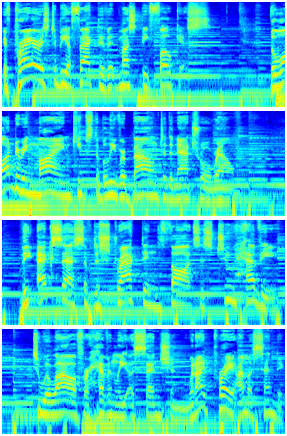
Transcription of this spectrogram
If prayer is to be effective, it must be focused. The wandering mind keeps the believer bound to the natural realm. The excess of distracting thoughts is too heavy to allow for heavenly ascension. When I pray, I'm ascending.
